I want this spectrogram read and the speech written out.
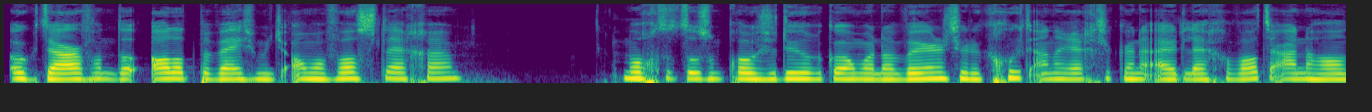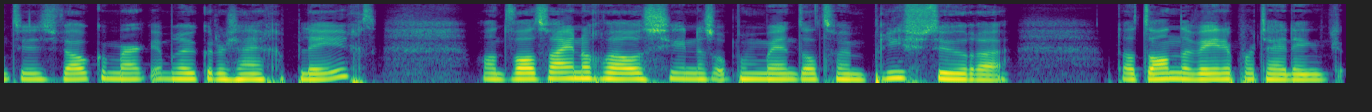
ook daarvan, dat, al dat bewijs moet je allemaal vastleggen. Mocht het tot een procedure komen, dan wil je natuurlijk goed aan de rechter kunnen uitleggen wat er aan de hand is, welke merkinbreuken er zijn gepleegd. Want wat wij nog wel eens zien is op het moment dat we een brief sturen, dat dan de wederpartij denkt,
